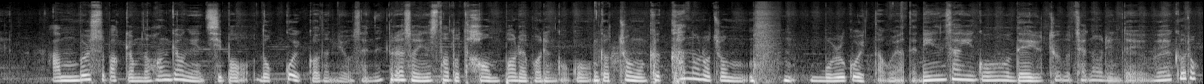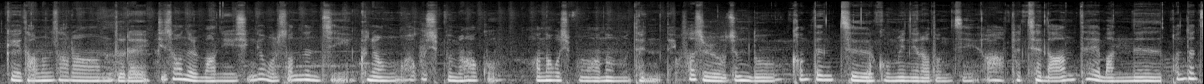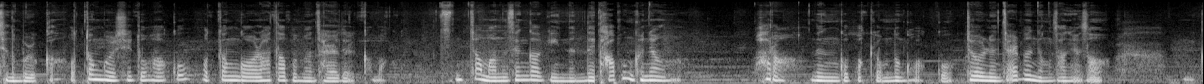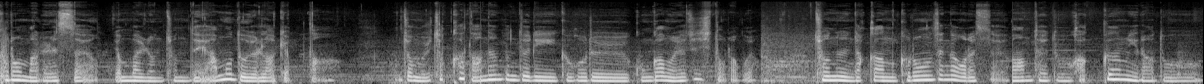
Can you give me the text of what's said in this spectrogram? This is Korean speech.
안 볼 수밖에 없는 환경에 집어 넣고 있거든요, 요새는. 그래서 인스타도 다 언팔해 버린 거고. 그러니까 좀 극한으로 좀 몰고 있다고 해야 되나. 내 인생이고 내 유튜브 채널인데 왜 그렇게 다른 사람들의 시선을 많이 신경을 썼는지 그냥 하고 싶으면 하고 안 하고 싶으면 안 하면 되는데 사실 요즘도 컨텐츠 고민이라든지 아 대체 나한테 맞는 컨텐츠는 뭘까 어떤 걸 시도하고 어떤 걸 하다 보면 잘 될까 막 진짜 많은 생각이 있는데 답은 그냥 하라는 것밖에 없는 것 같고 제가 올린 짧은 영상에서 그런 말을 했어요. 연말 연초인데 아무도 연락이 없다. 좀 울적하다. 하는 분들이 그거를 공감을 해주시더라고요. 저는 약간 그런 생각을 했어요. 저한테도 가끔이라도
